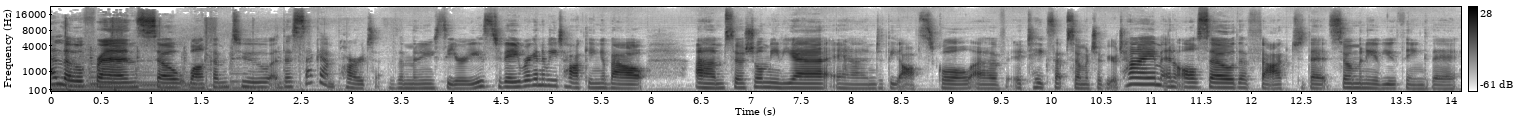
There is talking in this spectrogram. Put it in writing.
Hello, friends. So, welcome to the second part of the mini series. Today, we're going to be talking about um, social media and the obstacle of it takes up so much of your time, and also the fact that so many of you think that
